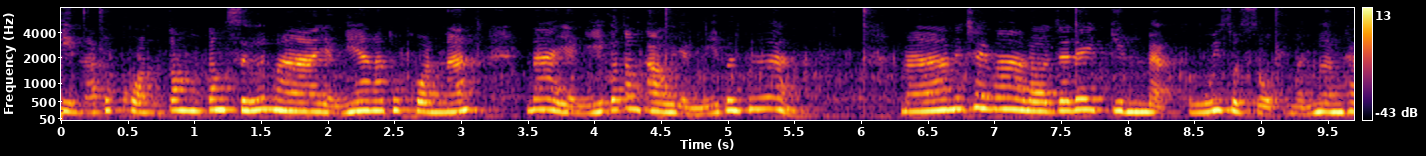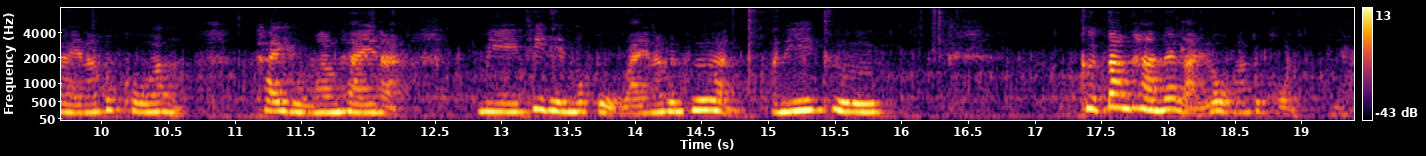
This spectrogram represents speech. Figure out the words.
กินนะทุกคนต้องต้องซื้อมาอย่างเงี้ยนะทุกคนนะ ได้อย่างนี้ก็ต้องเอาอย่างนี้เพื่อนๆนะไม่ใช่ว่าเราจะได้กินแบบอุ้ยสดๆเหมือนเมืองไทยนะทุกคน ใครอยู่เมืองไทยน่ะ มีที่ดินก็ปลูกไว้นะเพื่อนๆอันนี้คือ คือต้านทานได้หลายโรคนะทุกคนเนี่ย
